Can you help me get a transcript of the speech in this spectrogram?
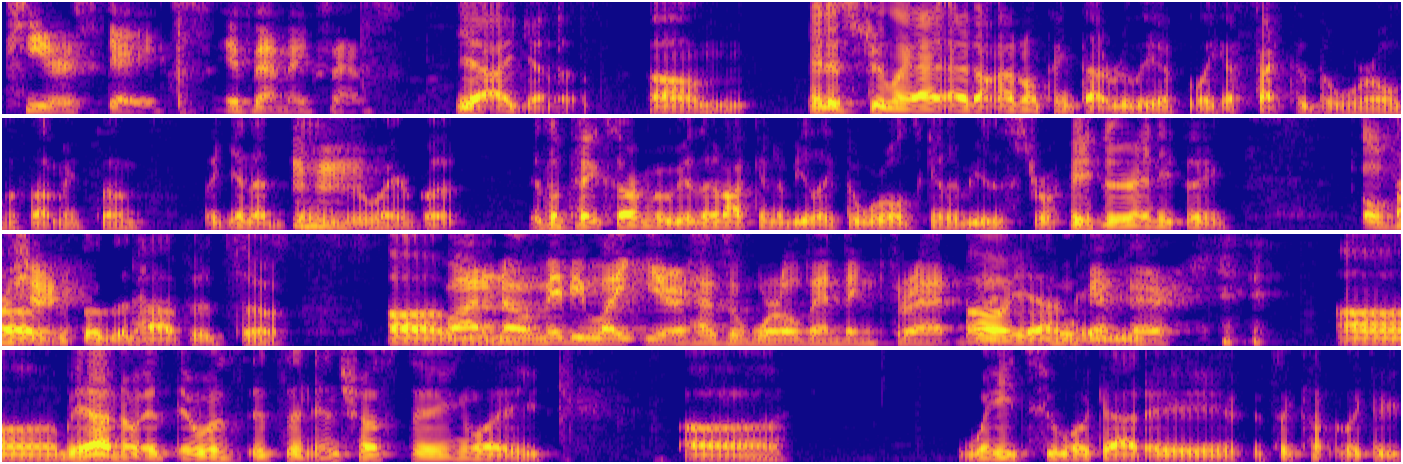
tier stakes if that makes sense. Yeah, I get it. Um, and it's true. Like, I, I don't I don't think that really like affected the world, if that makes sense, like in a danger way. But it's a Pixar movie; they're not going to be like the world's going to be destroyed or anything. Oh, for uh, sure. This doesn't happen. So, um, well, I don't know. Maybe Lightyear has a world-ending threat. Oh, yeah, we'll maybe. get there. Um, but yeah, no, it, it was it's an interesting like uh, way to look at a it's a like a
